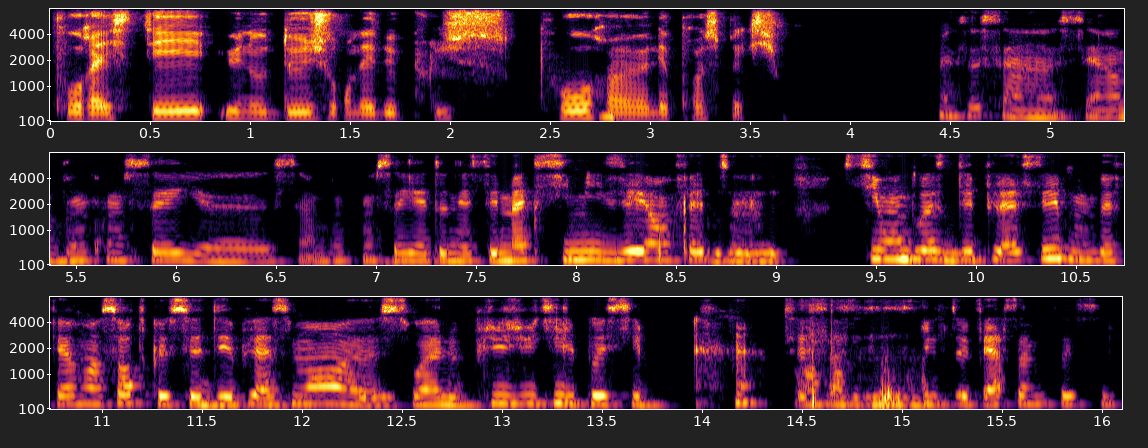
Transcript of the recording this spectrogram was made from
pour rester une ou deux journées de plus pour euh, les prospections. Ça, c'est un, bon conseil, euh, c'est un bon conseil à donner. C'est maximiser, en fait, euh, si on doit se déplacer, bon, ben, faire en sorte que ce déplacement, euh, soit le plus utile possible. Pour rencontrer le plus de personnes possible.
